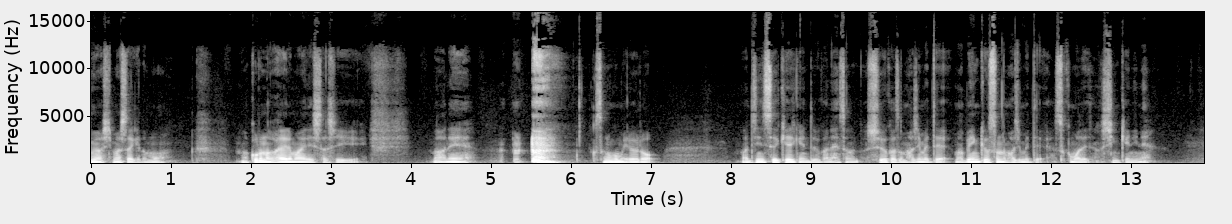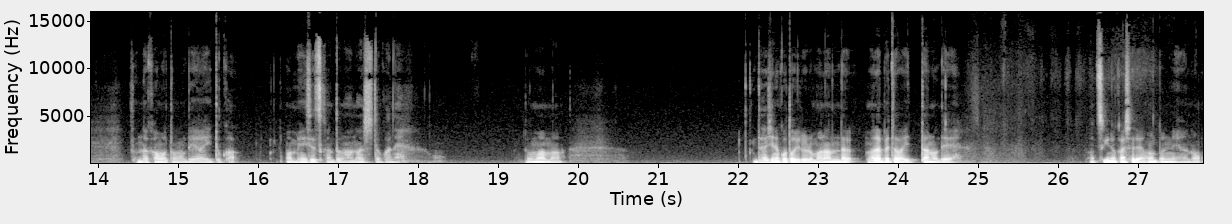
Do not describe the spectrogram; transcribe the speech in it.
めはしましたけども、まあ、コロナが流行る前でしたしまあねその後もいろいろ人生経験というかねその就活も初めて、まあ、勉強するのも初めてそこまで真剣にねその仲間との出会いとか、まあ、面接官との話とかね。まあまあ大事なことをいろいろ学んだ学べたはいったので、まあ、次の会社では本当にねあの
